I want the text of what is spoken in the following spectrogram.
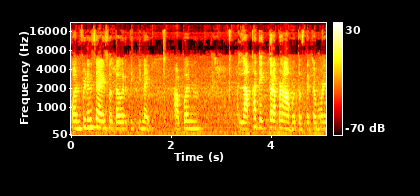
कॉन्फिडन्स आहे स्वतःवरती की नाही. आपण लाखात एक तर आपण आहोतच त्याच्यामुळे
